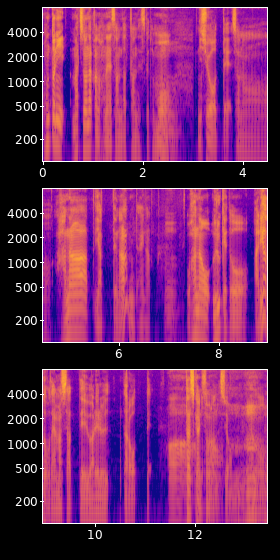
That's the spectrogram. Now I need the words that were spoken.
本当に街の中の花屋さんだったんですけども、うん。にしようってその花やってなみたいな、うん、お花を売るけどありがとうございましたって言われるだろうって確かにそうなんですよ、あの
